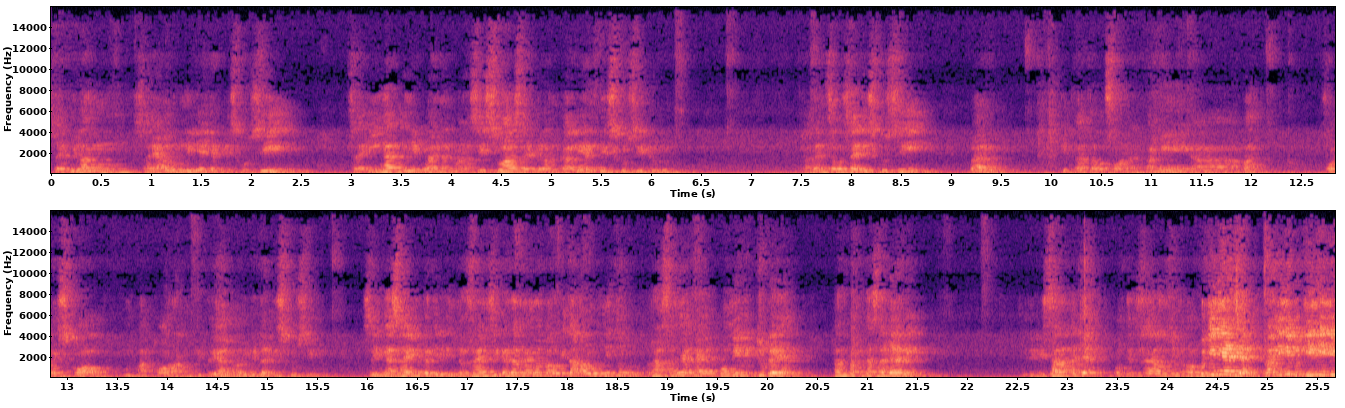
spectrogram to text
Saya bilang saya alumni diajak diskusi. Saya ingat ini pelayanan mahasiswa. Saya bilang kalian diskusi dulu kalian selesai diskusi baru kita teleponan. Kami uh, apa voice call empat orang gitu ya baru kita diskusi. Sehingga saya juga tidak intervensi. Karena memang kalau kita alumni itu rasanya kayak pemilik juga ya tanpa kita sadari. Jadi bisa aja waktu itu saya langsung oh, begini aja. Nah ini begini, ini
